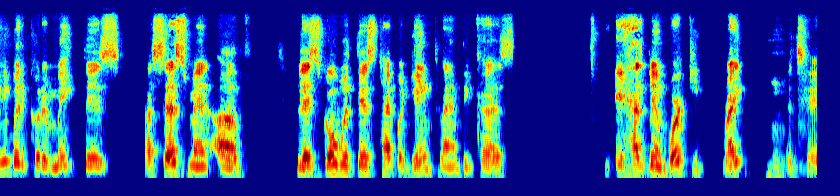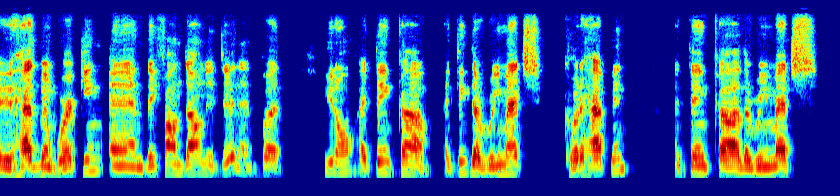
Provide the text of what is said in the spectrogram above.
anybody could have made this assessment of let's go with this type of game plan because it has been working, right? Hmm. it has been working, and they found out it didn't. But you know, I think uh, I think the rematch could happen. I think uh, the rematch.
